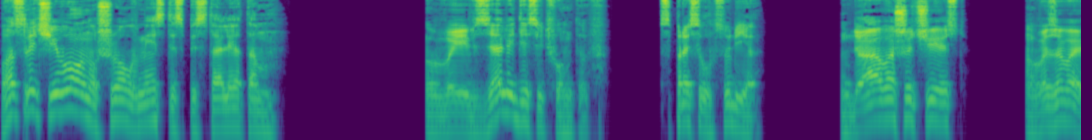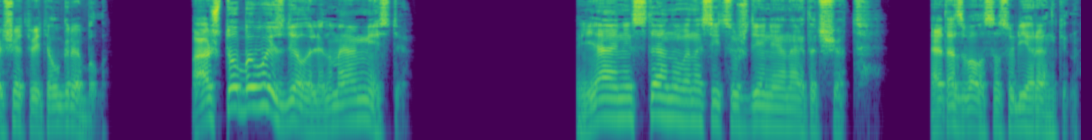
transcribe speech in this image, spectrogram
После чего он ушел вместе с пистолетом. «Вы взяли десять фунтов?» — спросил судья. «Да, Ваша честь», — вызывающе ответил Грэббл. «А что бы вы сделали на моем месте?» «Я не стану выносить суждения на этот счет», — отозвался судья Ренкин.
